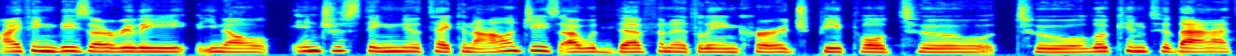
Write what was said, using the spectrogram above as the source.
I think these are really, you know, interesting new technologies. I would definitely encourage people to to look into that,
